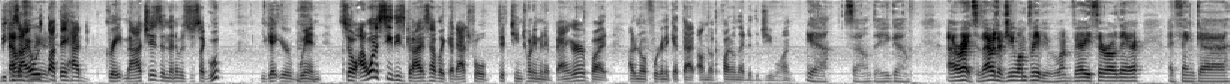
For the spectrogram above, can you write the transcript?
because I always weird. thought they had great matches, and then it was just like whoop, you get your win. so I want to see these guys have like an actual 15, 20 minute banger, but I don't know if we're gonna get that on the final night of the G one. yeah. So there you go. All right, so that was our G1 preview. We went very thorough there. I think uh,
